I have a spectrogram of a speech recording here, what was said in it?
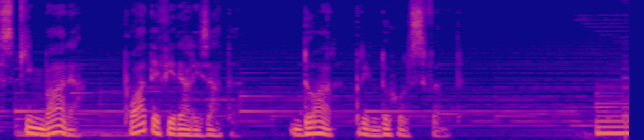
schimbarea poate fi realizată doar prin Duhul Sfânt. thank you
